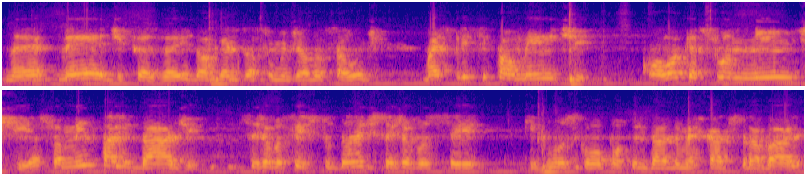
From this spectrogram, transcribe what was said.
né, médicas aí da Organização Mundial da Saúde, mas principalmente coloque a sua mente, a sua mentalidade, seja você estudante, seja você que busca uma oportunidade no mercado de trabalho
